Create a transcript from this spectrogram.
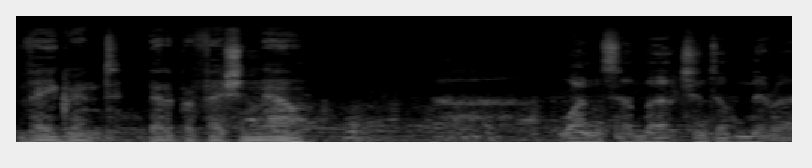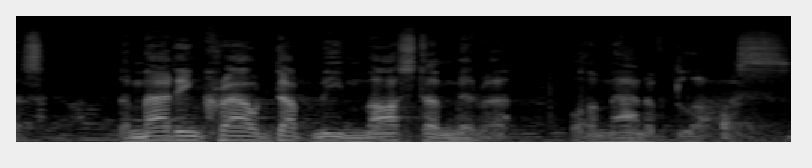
Vagrant. That a profession now? Ah, once a merchant of mirrors. The madding crowd dubbed me Master Mirror, or the Man of Glass.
